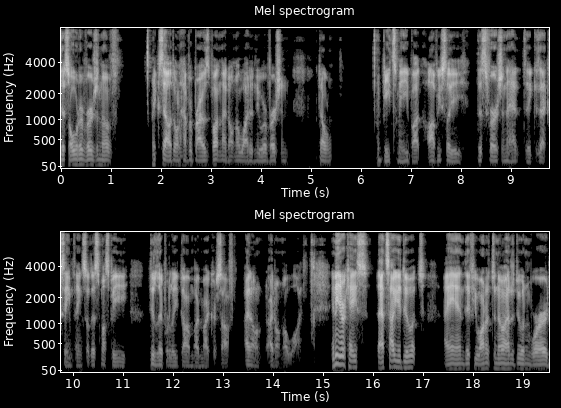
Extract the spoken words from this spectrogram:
this older version of Excel don't have a browse button. I don't know why the newer version don't. Beats me, but obviously this version had the exact same thing. So this must be deliberately done by Microsoft. I don't I don't know why. In either case, that's how you do it. And if you wanted to know how to do it in Word,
